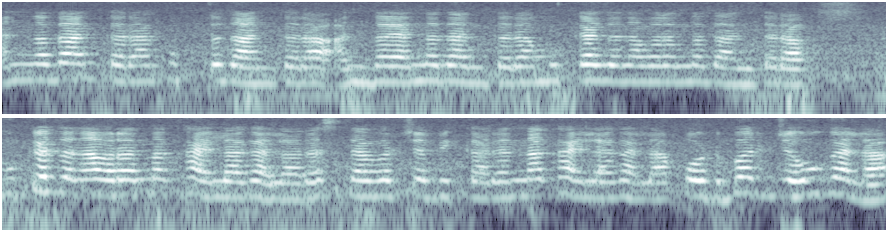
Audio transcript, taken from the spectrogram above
अन्नदान करा गुप्तदान करा अंधळ्यांना दान करा मुक्या जनावरांना दान करा. मुक्या जनावरांना खायला घाला रस्त्यावरच्या भिकाऱ्यांना खायला घाला पोटभर जेऊ घाला.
